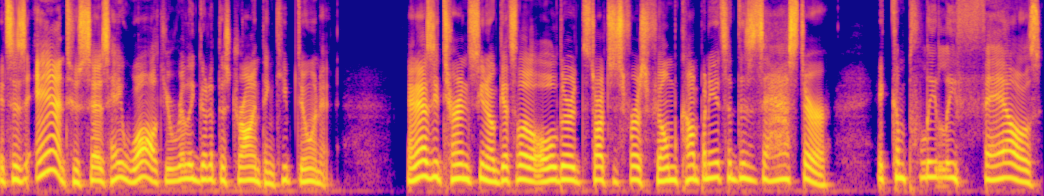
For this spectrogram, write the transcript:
It's his aunt who says, "Hey Walt, you're really good at this drawing thing. Keep doing it." And as he turns, you know, gets a little older, starts his first film company, it's a disaster. It completely fails.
